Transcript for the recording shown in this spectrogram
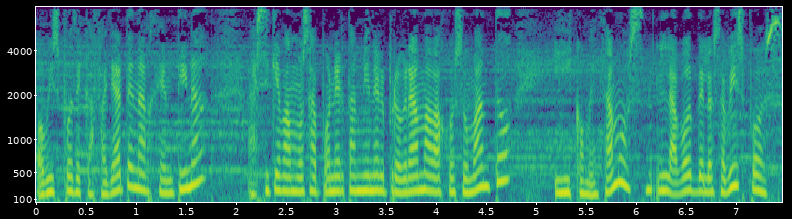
obispo de Cafayate en Argentina. Así que vamos a poner también el programa bajo su manto y comenzamos la voz de los obispos.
